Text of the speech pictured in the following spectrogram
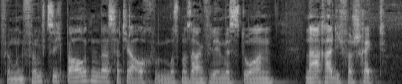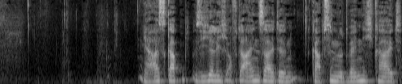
55 Bauten. Das hat ja auch, muss man sagen, viele Investoren nachhaltig verschreckt. Ja, es gab sicherlich auf der einen Seite gab es eine Notwendigkeit,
